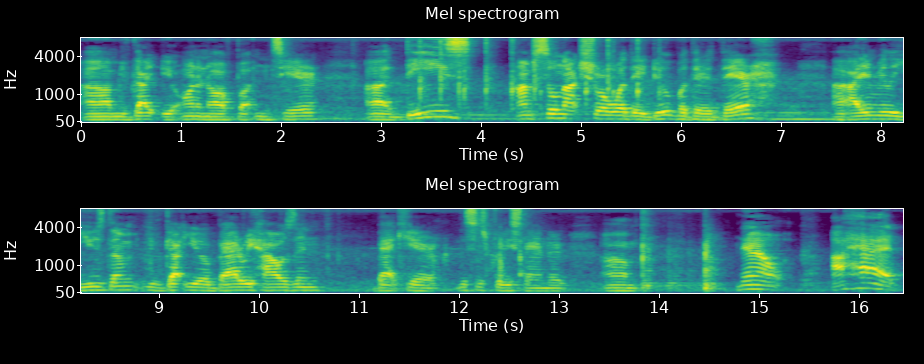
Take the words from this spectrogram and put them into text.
Um, you've got your on and off buttons here. Uh, these, I'm still not sure what they do, but they're there. Uh, I didn't really use them. You've got your battery housing back here. This is pretty standard. Um, now, I had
